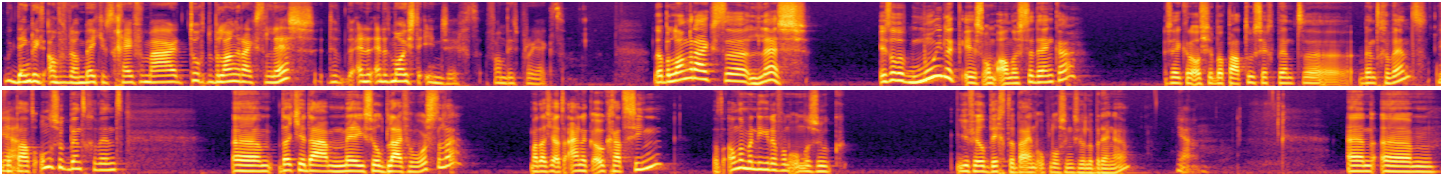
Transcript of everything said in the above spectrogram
ik denk dat ik het antwoord wel een beetje te geven, maar toch de belangrijkste les en, en het mooiste inzicht van dit project. De belangrijkste les is dat het moeilijk is om anders te denken. Zeker als je bepaald toezicht bent, uh, bent gewend, of bepaald onderzoek bent gewend. Um, dat je daarmee zult blijven worstelen. Maar dat je uiteindelijk ook gaat zien dat andere manieren van onderzoek je veel dichter bij een oplossing zullen brengen. Ja. En um,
